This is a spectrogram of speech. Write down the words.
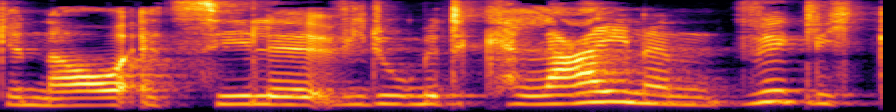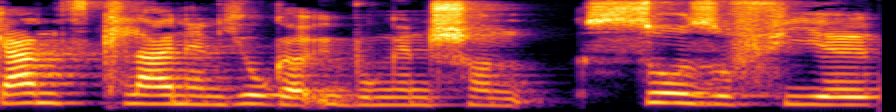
genau erzähle, wie du mit kleinen, wirklich ganz kleinen Yoga-Übungen schon so, so viel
